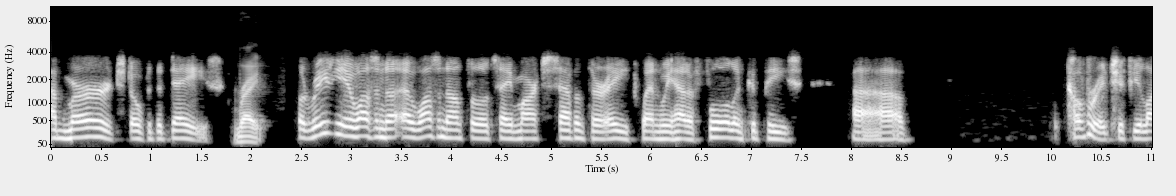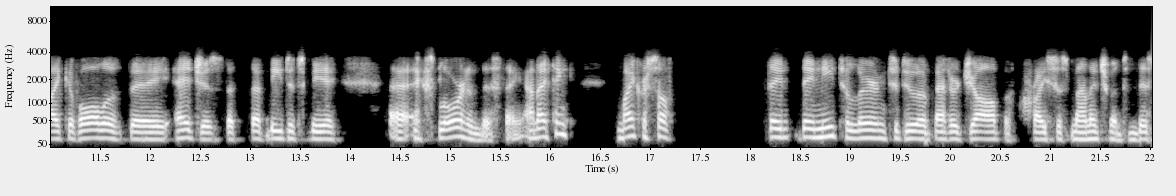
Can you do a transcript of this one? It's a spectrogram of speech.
emerged over the days. Right. But really, it wasn't it wasn't until say March seventh or eighth when we had a full and complete uh, coverage, if you like, of all of the edges that that needed to be uh, explored in this thing. And I think Microsoft they they need to learn to do a better job of crisis management in this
